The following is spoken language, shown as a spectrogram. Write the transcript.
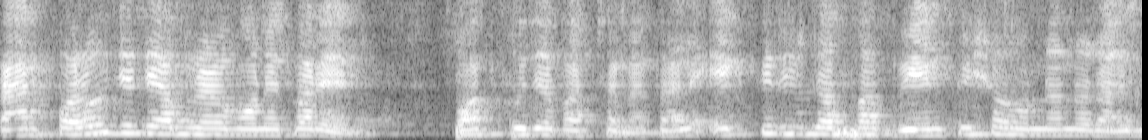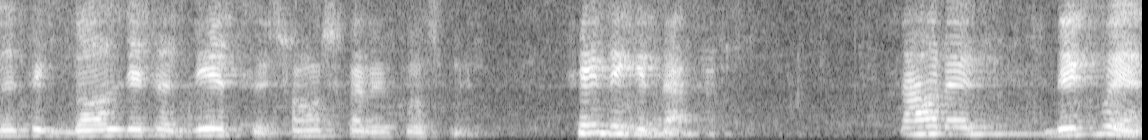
তারপরেও যদি আপনারা মনে করেন পথ খুঁজে পাচ্ছে না। তাহলে একত্রিশ দফা বিএনপি সহ অন্যান্য রাজনৈতিক দল যেটা দিয়েছে সংস্কারের প্রশ্নে, সেই দিকে তাকান। তাহলে দেখবেন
